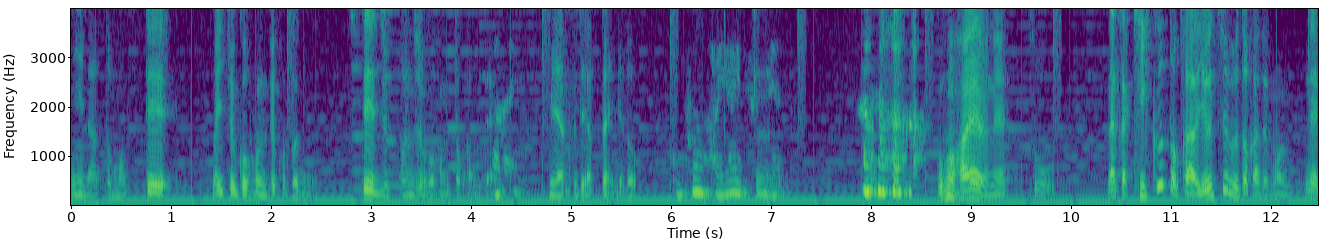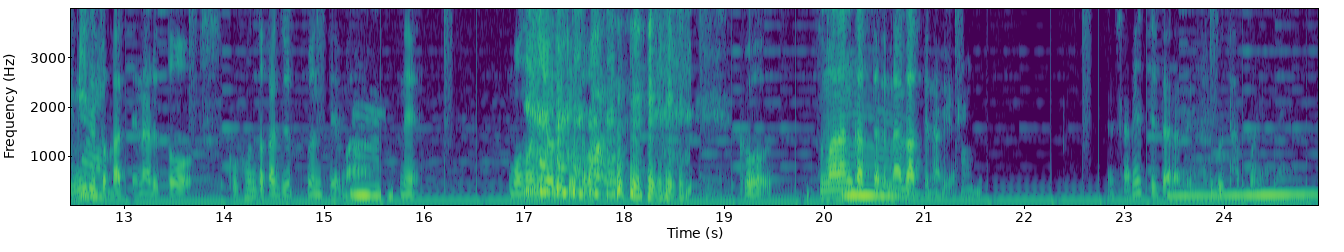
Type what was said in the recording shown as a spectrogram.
いいなと思って、まあ一応5分ってことにして10分15分とかみたいなはい。目安でやったんやけど、5分早いですね。5分早いよね。そう。なんか聞くとか YouTube とかでもね、見るとかってなると、5分とか10分ってまあ、うんね、ものによるけど、こう、つまらんかったら長ってなるよ。確かに喋ってたらね、すぐ経つんよね。うん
